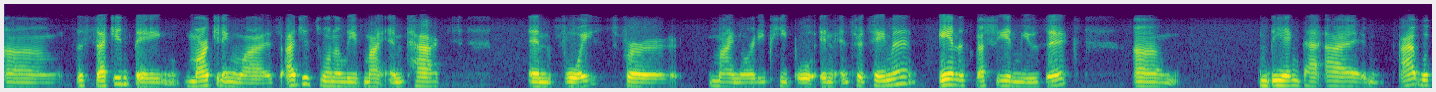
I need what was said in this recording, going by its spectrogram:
Um, the second thing, marketing wise, I just want to leave my impact and voice for minority people in entertainment and especially in music. Um, being that I I would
